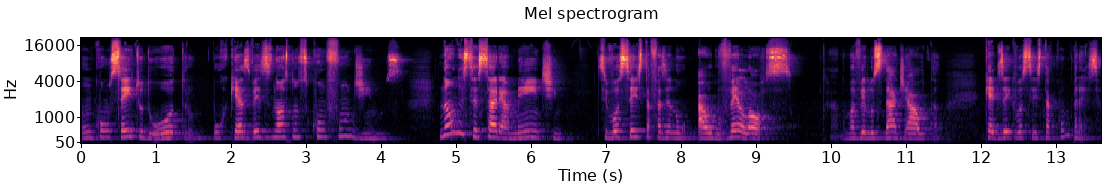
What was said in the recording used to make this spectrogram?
um conceito do outro, porque às vezes nós nos confundimos. Não necessariamente se você está fazendo algo veloz, tá? numa velocidade alta, quer dizer que você está com pressa.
